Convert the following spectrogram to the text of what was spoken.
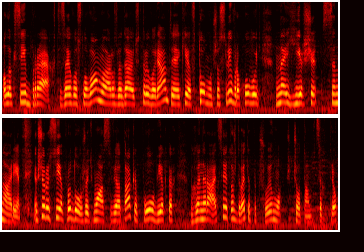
Олексій Брехт. За його словами, розглядають три варіанти, які в тому числі враховують найгірші сценарії. Якщо Росія продовжить масові атаки по об'єктах генерації, тож давайте почуємо, що там в цих трьох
